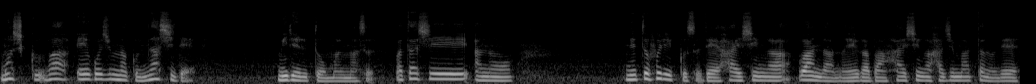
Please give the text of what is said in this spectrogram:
もしくは英語字幕なしで見れると思います。私あのネットフリックスで配信がワンダーの映画版配信が始まったので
